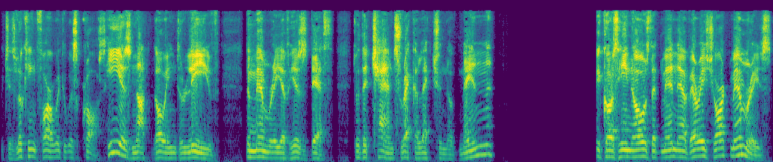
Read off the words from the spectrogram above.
which is looking forward to his cross. He is not going to leave the memory of his death to the chance recollection of men, because he knows that men have very short memories.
